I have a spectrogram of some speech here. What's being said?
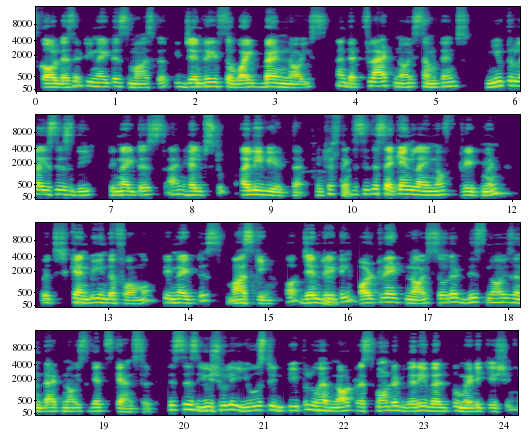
it's called as a tinnitus masker it generates a white band noise and that flat noise sometimes neutralizes the tinnitus and helps to alleviate that Interesting. this is the second line of treatment, which can be in the form of tinnitus masking or hmm. generating alternate noise so that this noise and that noise gets cancelled. This is usually used in people who have not responded very well to medication,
